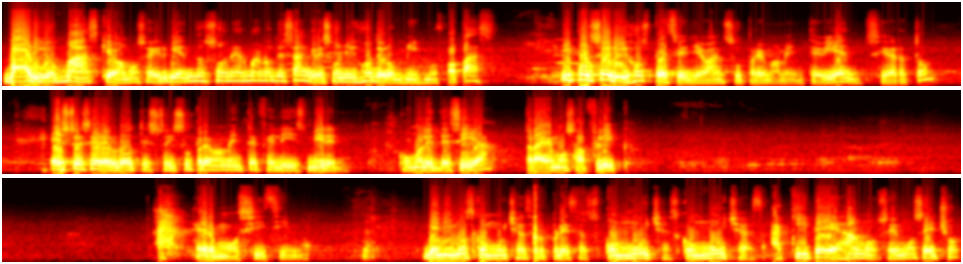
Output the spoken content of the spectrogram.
varios más que vamos a ir viendo son hermanos de sangre, son hijos de los mismos papás. Y por ser hijos, pues se llevan supremamente bien, ¿cierto? Esto es Cerebrote, estoy supremamente feliz. Miren, como les decía, traemos a Flip. Ah, hermosísimo. Venimos con muchas sorpresas, con muchas, con muchas. Aquí te dejamos, hemos hecho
